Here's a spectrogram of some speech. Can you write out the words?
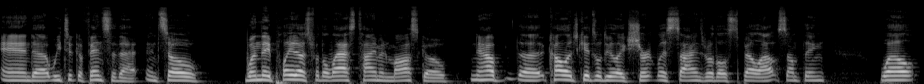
and uh, we took offense to that. And so when they played us for the last time in Moscow, you know how the college kids will do like shirtless signs where they'll spell out something. Well,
